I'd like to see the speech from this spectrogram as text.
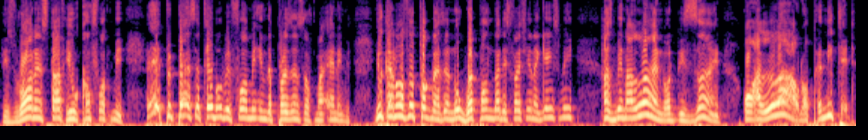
His rod and staff, he will comfort me. He prepares a table before me in the presence of my enemies. You can also talk by saying, No weapon that is fashioned against me has been aligned or designed or allowed or permitted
